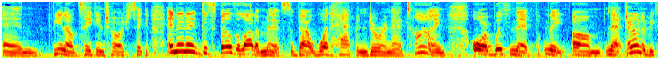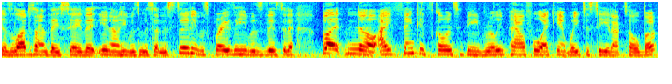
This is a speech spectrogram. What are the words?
And you know, taking charge, taking, and then it dispels a lot of myths about what happened during that time, or with Nat, Nat, um, Nat Turner, because a lot of times they say that you know he was misunderstood, he was crazy, he was this and that. But no, I think it's going to be really powerful. I can't wait to see it October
